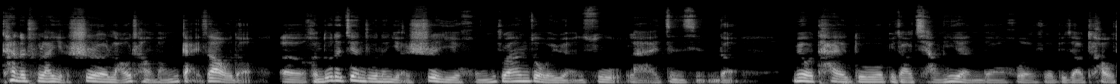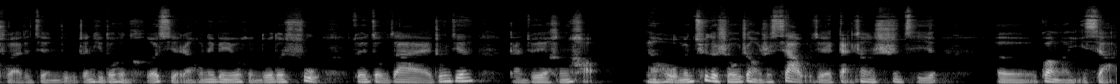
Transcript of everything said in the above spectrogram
看得出来也是老厂房改造的，呃，很多的建筑呢也是以红砖作为元素来进行的，没有太多比较抢眼的或者说比较跳出来的建筑，整体都很和谐。然后那边有很多的树，所以走在中间感觉也很好。然后我们去的时候正好是下午，也赶上了市集，呃，逛了一下，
